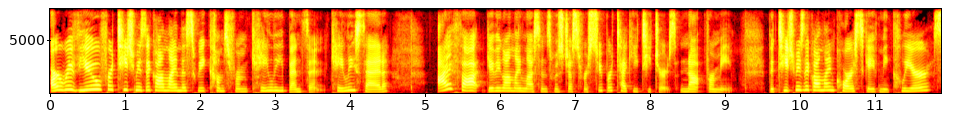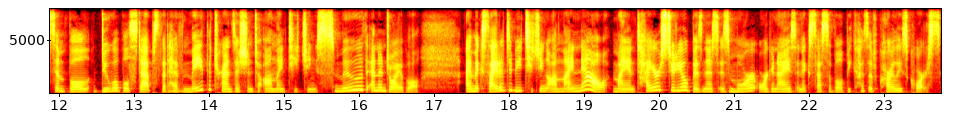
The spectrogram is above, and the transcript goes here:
Our review for Teach Music Online this week comes from Kaylee Benson. Kaylee said, I thought giving online lessons was just for super techie teachers, not for me. The Teach Music Online course gave me clear, simple, doable steps that have made the transition to online teaching smooth and enjoyable. I'm excited to be teaching online now. My entire studio business is more organized and accessible because of Carly's course.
